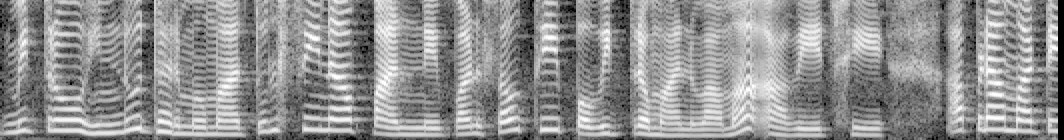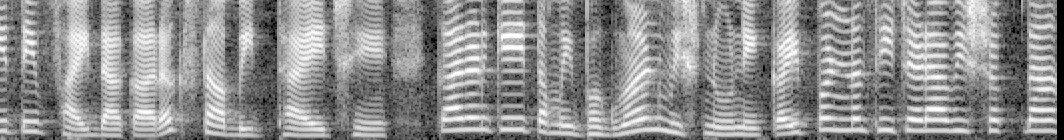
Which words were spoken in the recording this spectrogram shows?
મિત્રો, હિન્દુ ધર્મમાં તુલસીના પાનને પણ સૌથી પવિત્ર માનવામાં આવે છે. આપણા માટે તે ફાયદાકારક સાબિત થાય છે. કારણ કે તમે ભગવાન વિષ્ણુને કંઈ પણ નથી ચડાવી શકતા,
